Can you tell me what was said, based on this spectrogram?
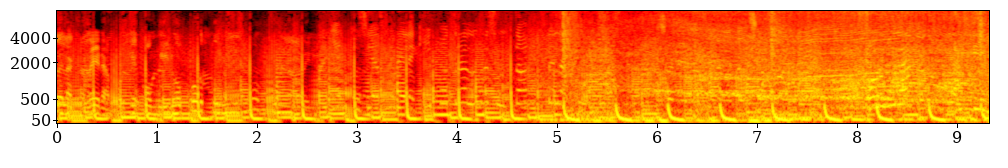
de la carrera, porque combinó oportunismo con la habilidad. entusiasmo en el equipo tras los resultados de la Fórmula Latina.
